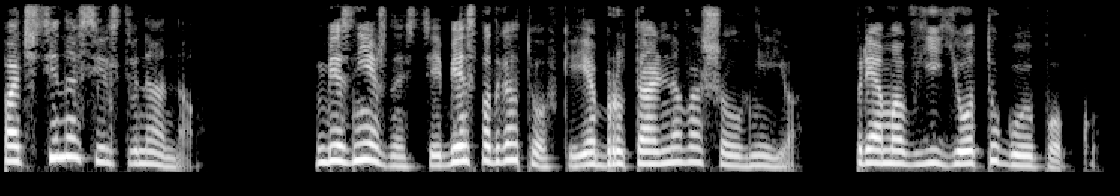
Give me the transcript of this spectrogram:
Почти насильственный анал. Без нежности, без подготовки я брутально вошел в нее. Прямо в ее тугую попку.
